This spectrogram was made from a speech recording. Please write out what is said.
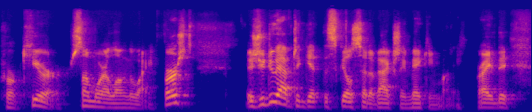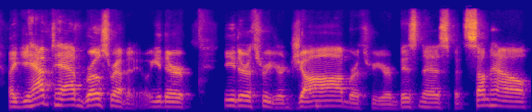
procure somewhere along the way. First, is you do have to get the skill set of actually making money, right? Like you have to have gross revenue, either either through your job or through your business, but somehow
